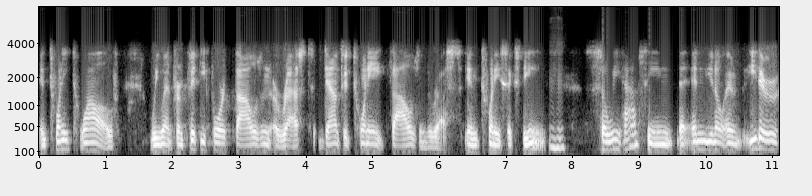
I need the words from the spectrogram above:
in 2012 we went from 54,000 arrests down to 28,000 arrests in 2016. Mm-hmm. So we have seen, and you know, either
